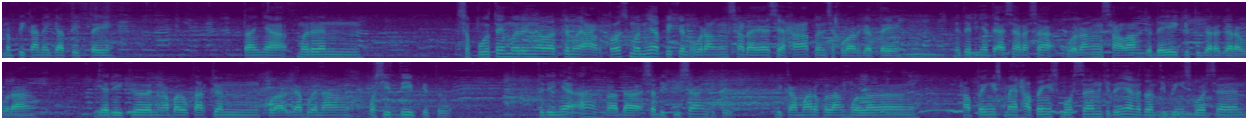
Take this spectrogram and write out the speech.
nepi ka negatif teh. Tanya meren sepuh teh meren ngaluarkeun we artos merenya pikeun orang sadaya sehat dan sakeluarga teh. Hmm. itu dinya teh asa rasa orang salah gede gitu gara-gara orang jadi ke ngabalukarkeun keluarga benang positif gitu jadinya ah rada sedih pisan gitu. Di kamar hulang-hulang HP geus main HP geus bosen gitu nya nonton TV geus bosen.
